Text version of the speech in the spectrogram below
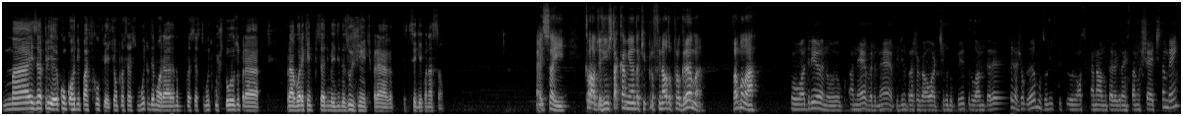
mas eu, eu concordo em parte com o Freixo, é um processo muito demorado, um processo muito custoso para agora que a gente precisa de medidas urgentes para seguir com a nação. É isso aí. Cláudio, a gente está caminhando aqui para o final do programa. Vamos lá. O Adriano, a Never, né, pedindo para jogar o artigo do Pedro lá no Telegram, já jogamos, o link do nosso canal no Telegram está no chat também.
